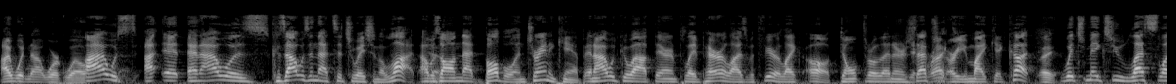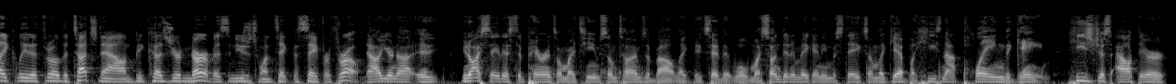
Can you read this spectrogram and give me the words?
I would not work well. I was, I, and I was, because I was in that situation a lot. I was on that bubble in training camp, and I would go out there and play paralyzed with fear, like, oh, don't throw that interception, correct. or you might get cut, Right. which makes you less likely to throw the touchdown because you're nervous and you just want to take the safer throw. now you're not. eh, You know, I say this to parents on my team sometimes about like they said that. Well, my son didn't make any mistakes. I'm like, yeah, but he's not playing the game. He's just out there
